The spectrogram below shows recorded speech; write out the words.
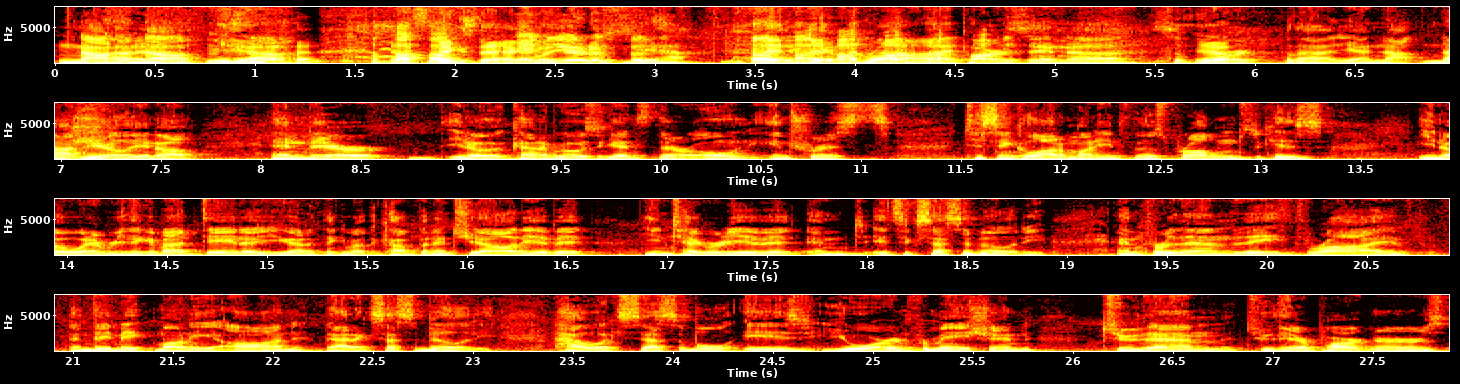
Not, Not enough. enough. Yeah. That's Exactly. In unison. Yeah, I think they have broad bipartisan uh, support Yeah. for that. Yeah, not not nearly enough, and they're you know it kind of goes against their own interests to sink a lot of money into those problems because you know whenever you think about data, you got to think about the confidentiality of it, the integrity of it, and its accessibility. And for them, they thrive and they make money on that accessibility. How accessible is your information to them, to their partners,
